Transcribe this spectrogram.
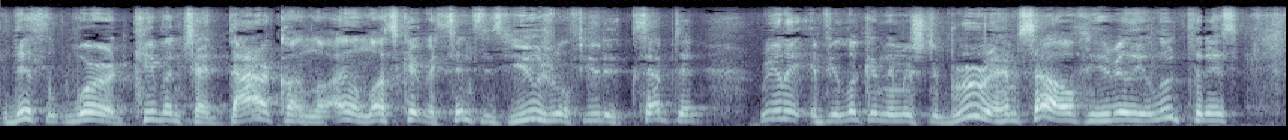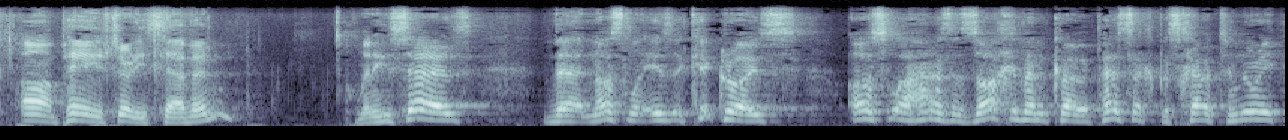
this word, kivan shedarkon la'olam, let's since it's usual for you to accept it, really, if you look in the Mishnah Brura himself, he really alludes to this on page 37, when he says that Nasla is a kikrois, Osla has a zachim and pesach b'schar tanuri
